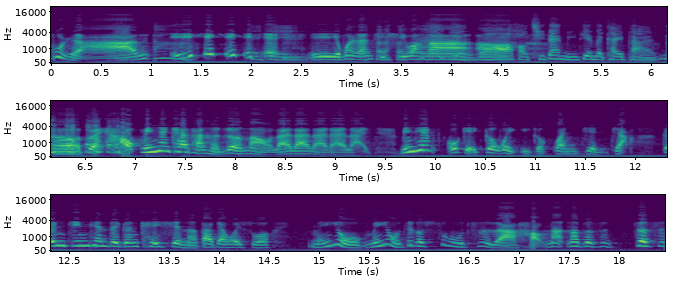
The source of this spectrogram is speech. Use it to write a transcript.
不然。诶，有没有燃起希望呢？啊，好期待明天的开盘。呃，对，好，明天开盘很热闹，来来来来来，明天我给各位一个关键价。跟今天这根 K 线呢，大家会说没有没有这个数字啊。好，那那这是这是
